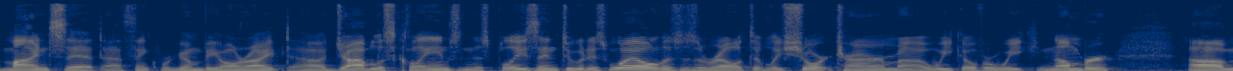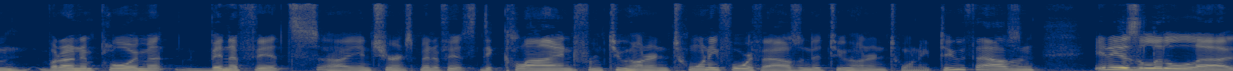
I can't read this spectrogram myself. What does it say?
mindset, I think we're going to be all right. Uh, jobless claims, and this plays into it as well. This is a relatively short-term, uh, week-over-week number. Um, but unemployment benefits, uh, insurance benefits, declined from 224,000 to 222,000. It is a little uh,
